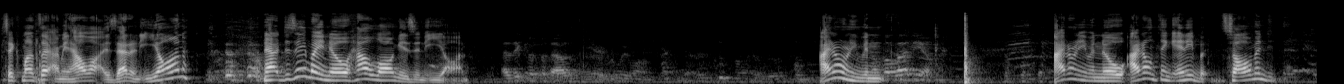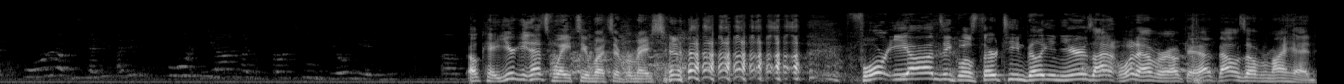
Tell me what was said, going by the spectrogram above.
six months later. I mean, how long? Is that an eon? Now, does anybody know how long is an eon? I think it's a thousand years. I don't even. Millennium. I don't even know. I don't think anybody. Solomon. Okay, you're, that's way too much information. Four eons equals 13 billion years? I, whatever, okay, that, that was over my head.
